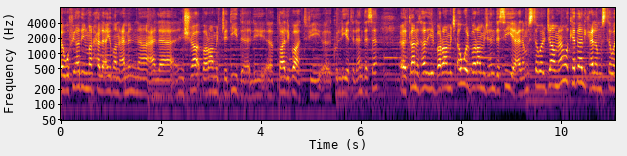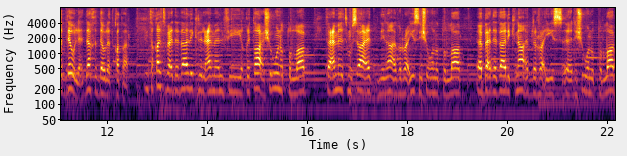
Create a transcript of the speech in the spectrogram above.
وفي هذه المرحلة أيضا عملنا على إنشاء برامج جديدة للطالبات في كلية الهندسة. كانت هذه البرامج أول برامج هندسية على مستوى الجامعة وكذلك على مستوى الدولة داخل دولة قطر. انتقلت بعد ذلك للعمل في قطاع شؤون الطلاب فعملت مساعد لنائب الرئيس لشؤون الطلاب بعد ذلك نائب للرئيس لشؤون الطلاب.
